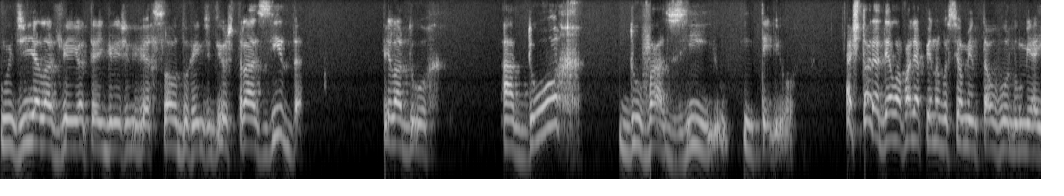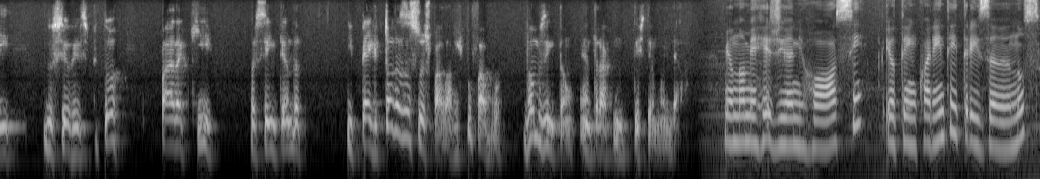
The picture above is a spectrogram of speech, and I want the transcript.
Um dia ela veio até a Igreja Universal do Reino de Deus trazida pela dor. A dor do vazio interior. A história dela vale a pena você aumentar o volume aí do seu receptor para que você entenda e pegue todas as suas palavras, por favor. Vamos então entrar com o testemunho dela. Meu nome é Regiane Rossi, eu tenho 43 anos,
